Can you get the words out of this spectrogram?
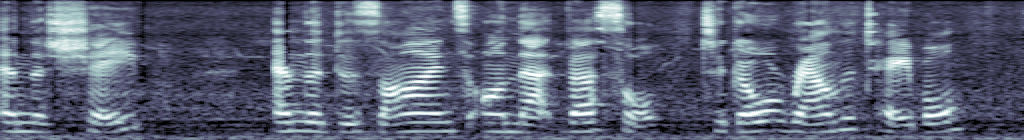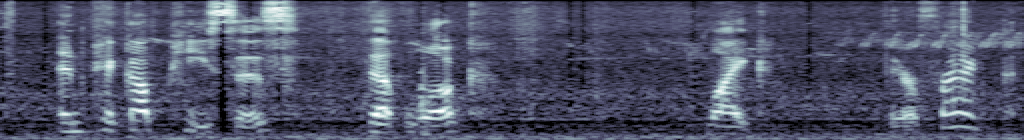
and the shape and the designs on that vessel to go around the table and pick up pieces that look like their fragment.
